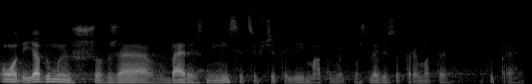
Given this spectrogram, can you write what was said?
От і я думаю, що вже в березні місяці вчителі матимуть можливість отримати цю премію.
